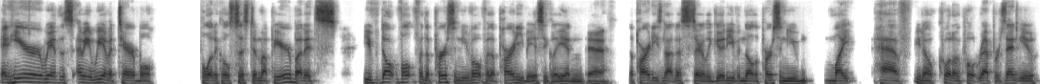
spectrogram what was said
and here we have this. I mean, we have a terrible political system up here, but it's you don't vote for the person, you vote for the party, basically, and yeah. the party's not necessarily good, even though the person you might have, you know, quote unquote, represent you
